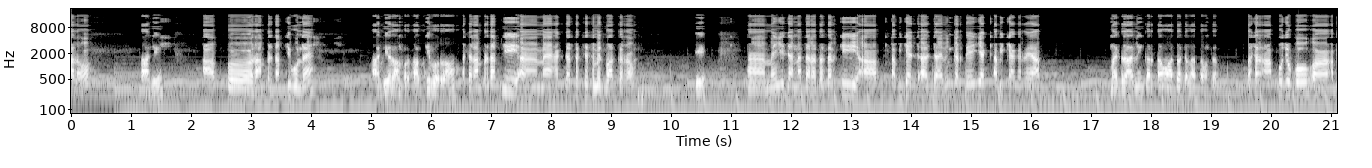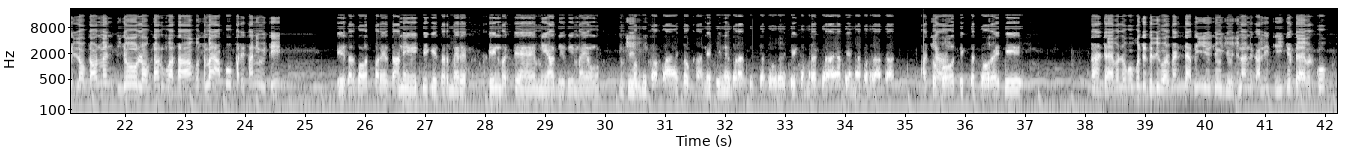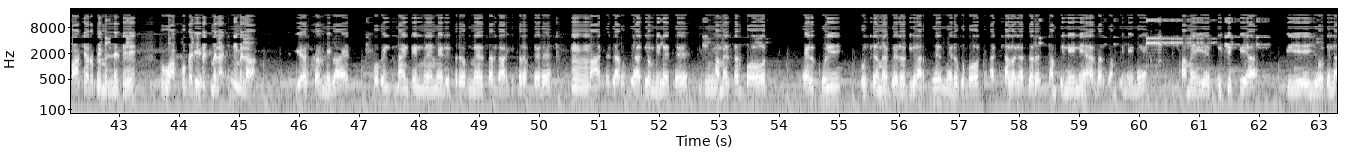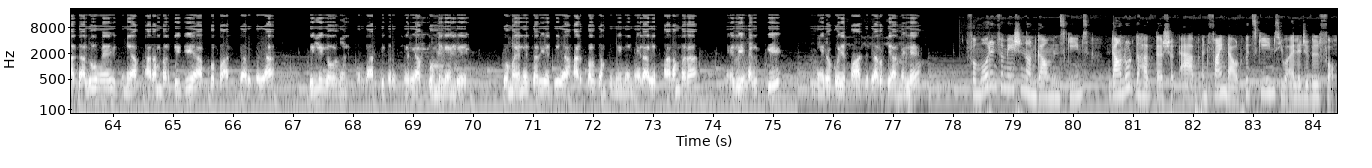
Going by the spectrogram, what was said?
Hello हाँ जी। आप राम प्रताप जी बोल रहे हैं? हाँ जी राम प्रताप जी बोल रहा हूँ। अच्छा राम प्रताप जी अ, मैं हक दर्शक से सुमित बात कर रहा हूँ। जी। अ, मैं ये जानना चाह रहा था सर कि आप अभी क्या ड्राइविंग करते हैं या अभी क्या कर रहे हैं आप? मैं ड्राइविंग करता हूँ ऑटो चलाता हूँ सर। तो सर आपको जो वो अभी लॉकडाउन में जो लॉकडाउन हुआ था उस समय आपको परेशानी हुई थी? जी सर बहुत परेशानी हुई थी कि सर मेरे तीन बच्चे हैं मियाँ बीवी मैं हूँ। मम्मी पापा है तो खाने पीने में बड़ा दिक्कत हो रही थी कमरा किराया देना पड़ रहा था। अच्छा। तो अच्छा। बहुत दिक्कत हो रही थी। ड्राइवर लोगों को जो दिल्ली गवर्नमेंट ने अभी ये जो योजना निकाली थी जो ड्राइवर को पाँच हज़ार रूपए मिलने थे तो वो आपको बेनिफिट मिला कि नहीं मिला? यस सर मिला है। कोविड नाइन्टीन में मेरी तरफ़ में सरकार की तरफ़ से हम्म, पाँच हज़ार रुपया जो मिले थे हमें सर बहुत हेल्प हुई। उससे मैं बेरोजगार थे मेरे को बहुत अच्छा लगा सर। कंपनी ने हर्बर कंपनी ने हमें ये सूचित किया कि ये योजना चालू है इसमें आप फार्म भर दीजिए आपको पाँच हज़ार रुपया दिल्ली गवर्नमेंट सरकार की तरफ़ से आपको मिलेंगे। तो मैंने सर ये हर्बल कंपनी ने मेरा ये फार्म भरा मेरी हेल्प की मेरे को ये पाँच हज़ार रुपया मिले। For more information on government schemes, download the Hak Darshak app and find out which schemes you are eligible for.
